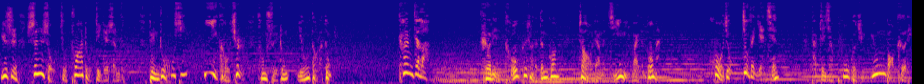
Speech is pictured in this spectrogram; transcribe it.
于是伸手就抓住这根绳子，屏住呼吸。一口气儿从水中游到了洞里，看见了，科林头盔上的灯光照亮了几米外的罗曼，获救就在眼前，他真想扑过去拥抱科林。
